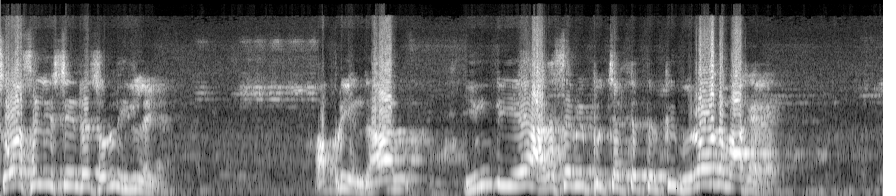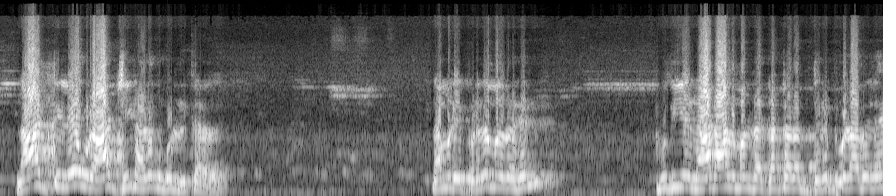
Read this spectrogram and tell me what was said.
சோசலிஸ்ட் என்ற சொல் இல்லை. அப்படி என்றால் இந்திய அரசமைப்பு சட்டத்திற்கு விரோதமாக நாட்டிலே ஒரு ஆட்சி நடந்து கொண்டிருக்கிறது. நம்முடைய பிரதமர் புதிய நாடாளுமன்ற கட்டடம் திறப்பு விழாவில்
